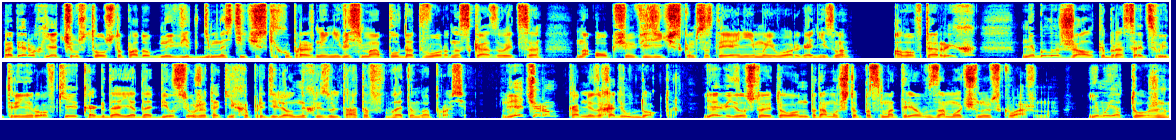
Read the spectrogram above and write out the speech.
Во-первых, я чувствовал, что подобный вид гимнастических упражнений весьма плодотворно сказывается на общем физическом состоянии моего организма. А во-вторых, мне было жалко бросать свои тренировки, когда я добился уже таких определенных результатов в этом вопросе. Вечером ко мне заходил доктор. Я видел, что это он, потому что посмотрел в замоченную скважину. Ему я тоже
